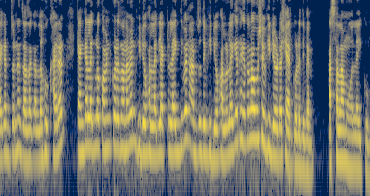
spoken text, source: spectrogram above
দেখার জন্য আল্লাহু খায়রান। কেঙ্কা লাগল কমেন্ট করে জানাবেন। ভিডিও ভালো লাগলে একটা লাইক দিবেন, আর যদি ভিডিও ভালো লাগে থাকে, তাহলে অবশ্যই ভিডিওটা শেয়ার করে দিবেন। আসসালামু আলাইকুম।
